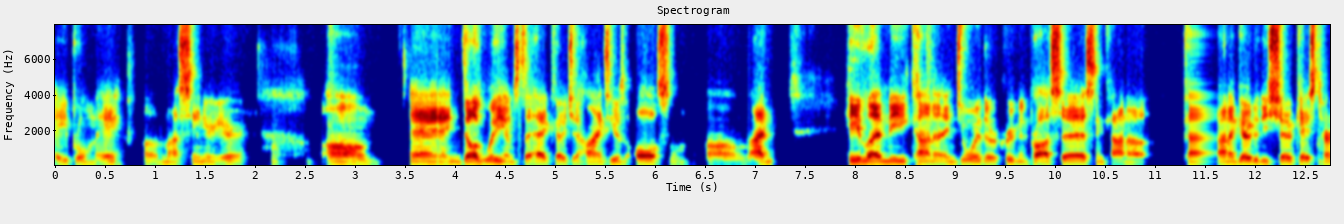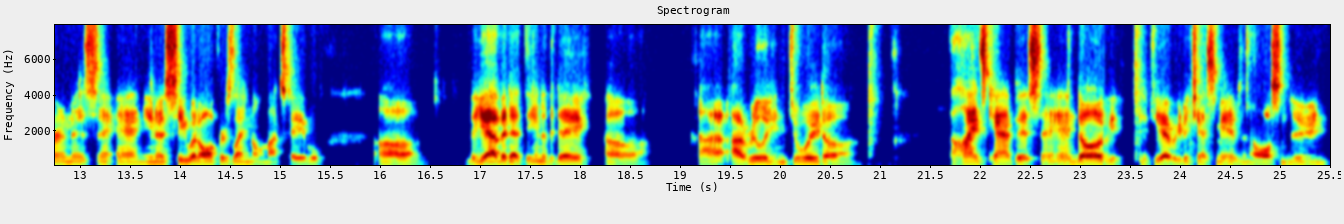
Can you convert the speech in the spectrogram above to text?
April May of my senior year. Um, and Doug Williams, the head coach at Hinds, he was awesome. Um, I he let me kind of enjoy the recruitment process and kind of kind of go to these showcase tournaments and, and, you know see what offers land on my table. Uh, but yeah, but at the end of the day, uh, I, I, really enjoyed uh, the Hinds campus and, and, Doug. If you ever get a chance to meet him, he's an awesome dude.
